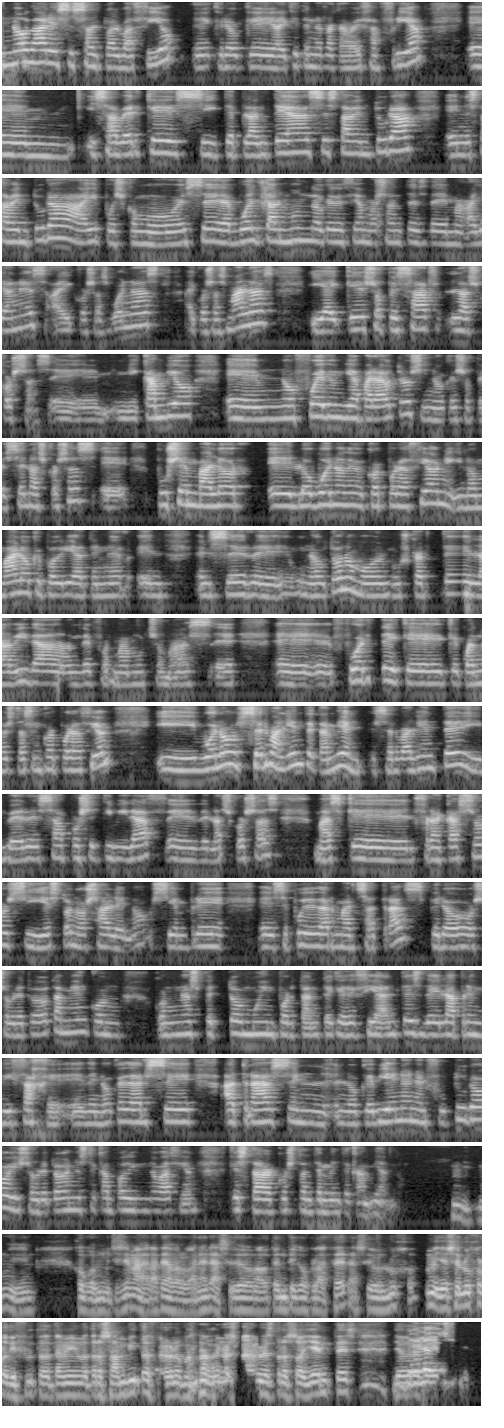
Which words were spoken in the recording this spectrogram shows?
no dar ese salto al vacío, creo que hay que tener la cabeza fría. Em, y saber que si te planteas esta aventura, en esta aventura hay pues como esa vuelta al mundo que decíamos antes de Magallanes, hay cosas buenas, hay cosas malas y hay que sopesar las cosas. Eh, mi cambio eh, no fue de un día para otro, sino que sopesé las cosas, eh, puse en valor eh, lo bueno de corporación y lo malo que podría tener el, ser eh, un autónomo, el buscarte la vida de forma mucho más eh, fuerte que, cuando estás en corporación. Y bueno, ser valiente también, ser valiente y ver esa positividad de las cosas más que el fracaso si esto no sale, ¿no? Siempre se puede dar marcha atrás, pero sobre todo también con con un aspecto muy importante que decía antes del aprendizaje, eh, de no quedarse atrás en, lo que viene, en el futuro y sobre todo en este campo de innovación que está constantemente cambiando. Mm, muy bien. pues muchísimas gracias, Balvanera. Ha sido un auténtico placer, ha sido un lujo. Yo ese lujo lo disfruto también en otros ámbitos, pero bueno, por lo menos para nuestros oyentes. Yo,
